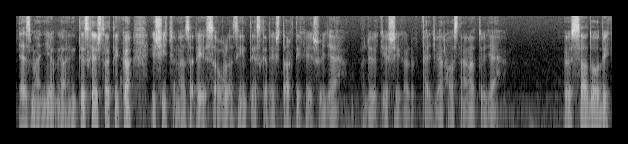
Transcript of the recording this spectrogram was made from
Ez már nyilván intézkedés taktika, és itt jön az a rész, ahol az intézkedés taktika, és ugye a lőkészség, a fegyverhasználat ugye összeadódik,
